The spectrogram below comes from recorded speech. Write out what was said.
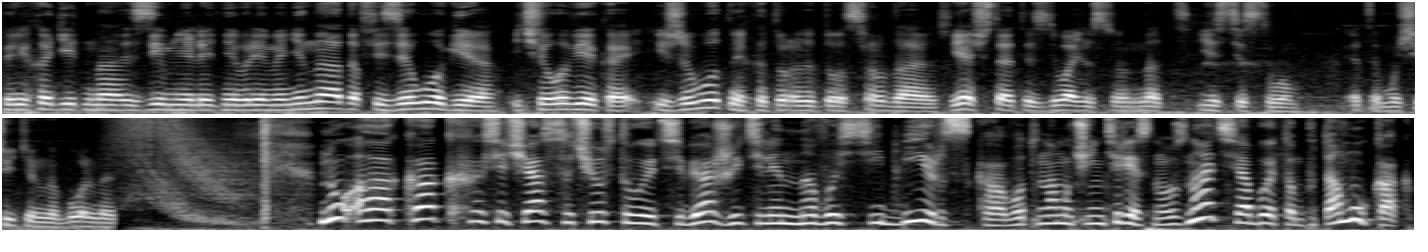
Переходить на зимнее-летнее время не надо. Физиология и человека, и животных, которые от этого страдают, я считаю это издевательством над естеством. Это мучительно, больно. Ну, а как сейчас чувствуют себя жители Новосибирска? Вот нам очень интересно узнать об этом, потому как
